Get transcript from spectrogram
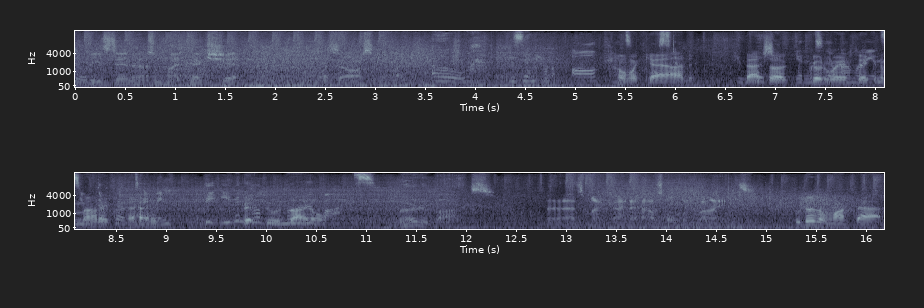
Yo, these Zin have some high-tech shit. What's their arsenal like? Oh, the Zin have all kinds Oh my of cool god. stuff. I That's wish I a could get into good way of taking them out, what I they're guess. prototyping. They even Bit have suicidal. murder bots. Murder bots. Now, that's my kind of household appliance. Who doesn't want that?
